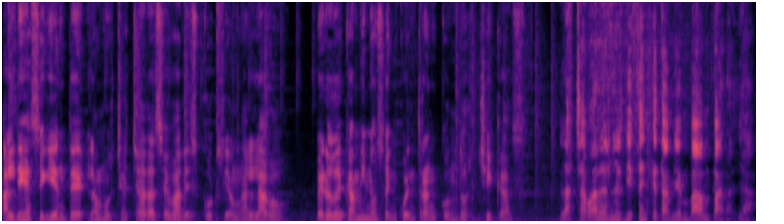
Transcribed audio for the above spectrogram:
Al día siguiente, la muchachada se va de excursión al lago, pero de camino se encuentran con dos chicas las chavalas les dicen que también van para allá.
